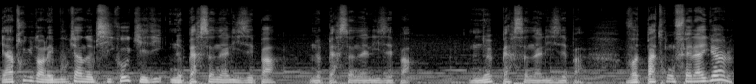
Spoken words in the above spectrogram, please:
Il y a un truc dans les bouquins de psycho qui est dit ne personnalisez pas, ne personnalisez pas, ne personnalisez pas. Votre patron fait la gueule,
